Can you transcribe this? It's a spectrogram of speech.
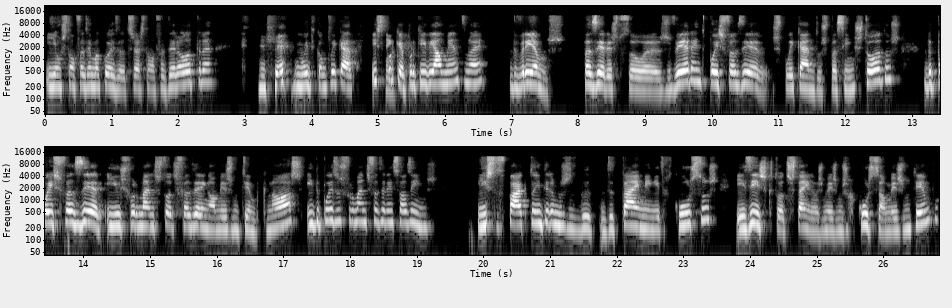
e uns estão a fazer uma coisa, outros já estão a fazer outra, e é muito complicado. Isto Sim, porquê? Porque idealmente, não é? Deveríamos fazer as pessoas verem, depois fazer explicando os passinhos todos, depois fazer e os formandos todos fazerem ao mesmo tempo que nós, e depois os formandos fazerem sozinhos. Isto, de facto, em termos de, de timing e de recursos, exige que todos tenham os mesmos recursos ao mesmo tempo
